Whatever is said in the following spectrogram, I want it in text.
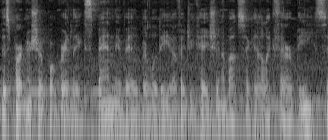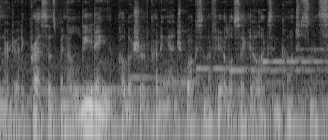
This partnership will greatly expand the availability of education about psychedelic therapy. Synergetic Press has been a leading publisher of cutting edge books in the field of psychedelics and consciousness.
